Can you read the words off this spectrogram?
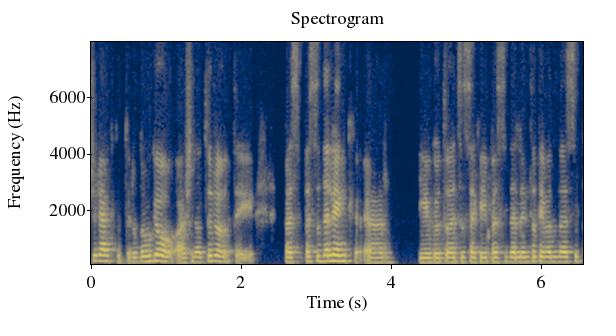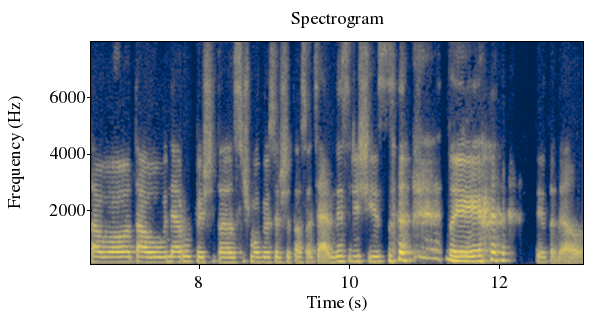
žiūrėk, tu turi daugiau, o aš neturiu, tai pas, pasidalink. Ir jeigu tu atsisakai pasidalinti, tai vadinasi, tavo, tau nerūpi šitas žmogus ir šitas socialinis ryšys. tai, mm. tai todėl.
